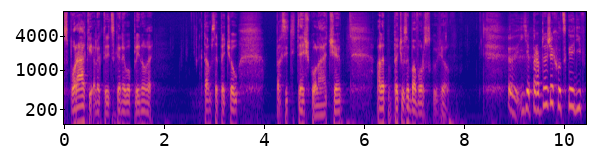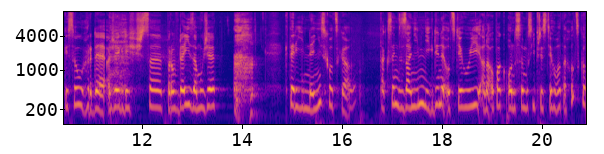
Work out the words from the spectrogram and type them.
sporáky elektrické nebo plynové. Tam se pečou prakticky ty též koláče, ale pečou se Bavorsku, že jo. Je pravda, že chodské dívky jsou hrdé a že když se provdají za muže, který není z Chodska, tak se za ním nikdy neodstěhují a naopak on se musí přistěhovat na Chodsko?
